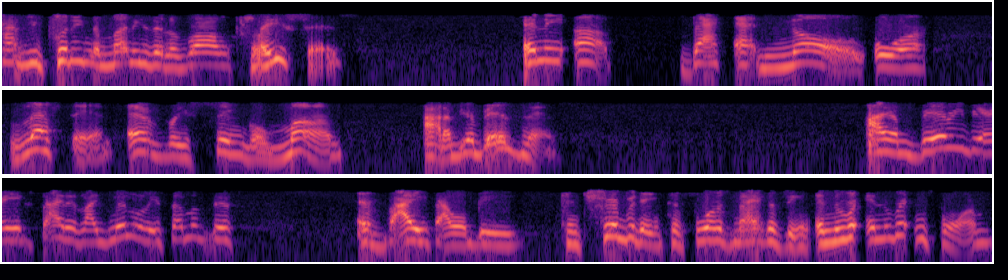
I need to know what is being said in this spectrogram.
Have you putting the monies in the wrong places? ending up back at null or less than every single month out of your business. I am very, very excited. Like literally, some of this advice I will be contributing to Forbes magazine in the in written form,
